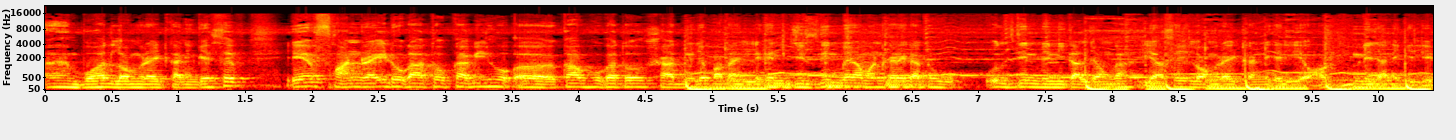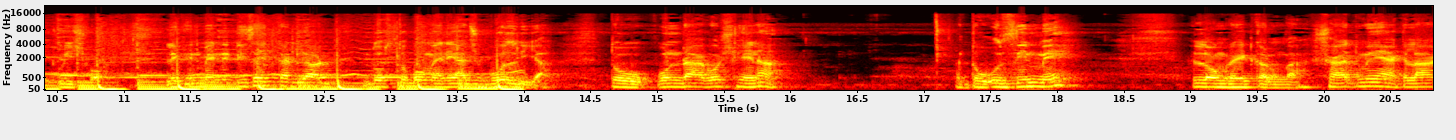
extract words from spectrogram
बहुत लॉन्ग राइड करेंगे। सिर्फ़ ये फन राइड होगा तो कभी हो कब होगा तो शायद मुझे पता नहीं, लेकिन जिस दिन मेरा मन करेगा तो उस दिन मैं निकल जाऊँगा यहाँ से लॉन्ग राइड करने के लिए और घूमने जाने के लिए टूरिस्ट वॉक लेकिन मैंने डिसाइड कर लिया और दोस्तों को मैंने आज बोल दिया। तो पंद्रह अगस्त है ना तो उस दिन में लॉन्ग राइड करूँगा। शायद मैं अकेला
